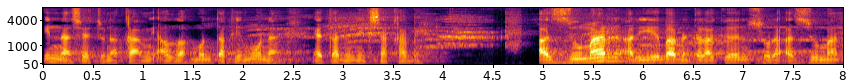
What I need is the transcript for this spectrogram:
Inna saytuna kami Allah muntaqimuna eta nu nyiksa kabeh. Az-Zumar ari bab netelakeun surah Az-Zumar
